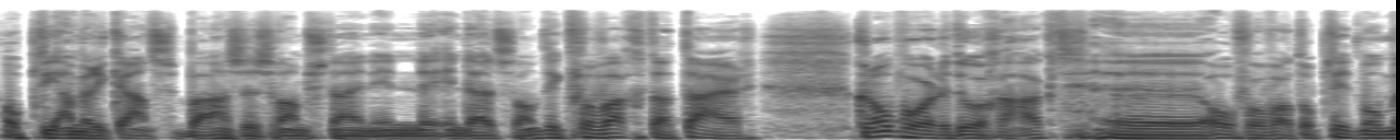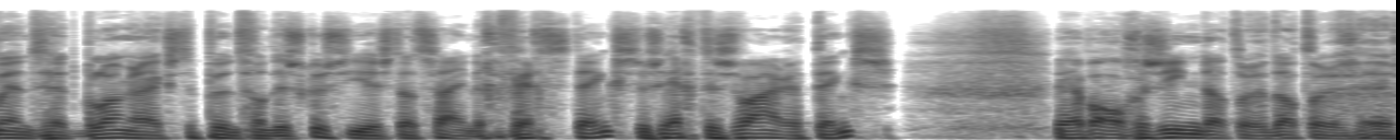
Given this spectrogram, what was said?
op die Amerikaanse basis Ramstein in, in Duitsland. Ik verwacht dat daar knopen worden doorgehakt over wat op dit moment het belangrijkste punt van discussie is. Dat zijn de gevechtstanks, dus echte zware tanks. We hebben al gezien dat er, dat er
